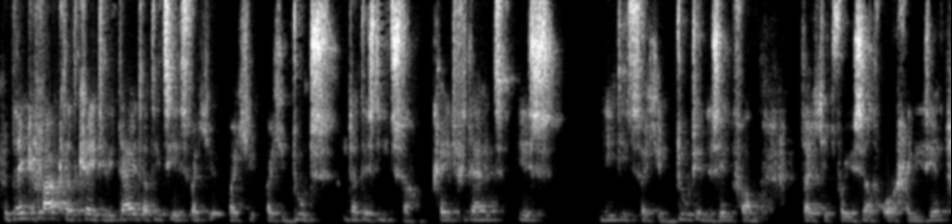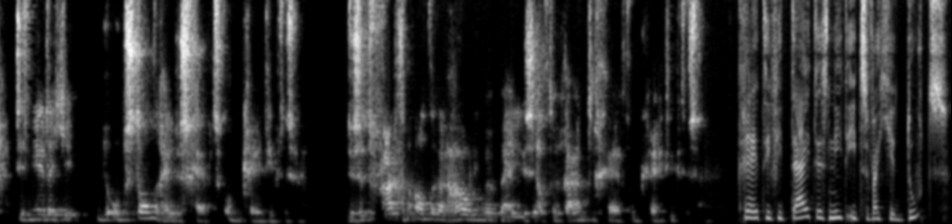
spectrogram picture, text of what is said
we denken vaak dat creativiteit dat iets is wat je, wat, je, wat je doet. Dat is niet zo. Creativiteit is niet iets dat je doet in de zin van dat je het voor jezelf organiseert. Het is meer dat je de omstandigheden schept om creatief te zijn. Dus het vraagt een andere houding waarbij je jezelf de ruimte geeft om creatief te zijn. Creativiteit is niet iets wat je doet,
